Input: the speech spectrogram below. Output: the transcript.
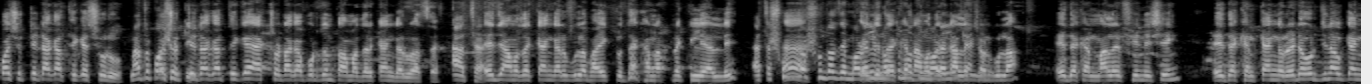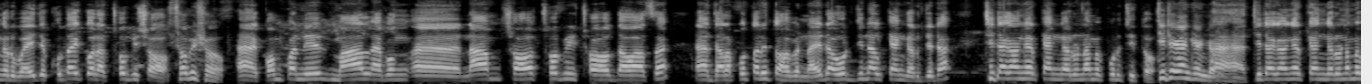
পঁয়ষট্টি টাকা থেকে শুরু। মাত্র পঁয়ষট্টি? টাকা থেকে একশো টাকা পর্যন্ত আমাদের ক্যাঙ্গারু আছে। আচ্ছা। এই যে আমাদের ক্যাঙ্গারু গুলো ভাই একটু দেখান আপনি ক্লিয়ারলি আচ্ছা সুন্দর হ্যাঁ, সুন্দর যে মডেল দেখেন আমাদের কালেকশনগুলা। এই দেখেন মালের ফিনিশিং এই দেখেন ক্যাঙ্গারু এটা অরিজিনাল ক্যাঙ্গারু ভাই এই যে খোদাই করা ছবি সহ। ছবি সহ। হ্যাঁ কোম্পানির মাল এবং নাম সহ ছবি সহ দেওয়া আছে। হ্যাঁ, যারা প্রতারিত হবেন না এটা অরিজিনাল ক্যাঙ্গারু যেটা চিটাগাং এর ক্যাঙ্গারু নামে পরিচিত। চিটাগাং ক্যাঙ্গারু হ্যাঁ হ্যাঁ চিটাগাং এর ক্যাঙ্গারু নামে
